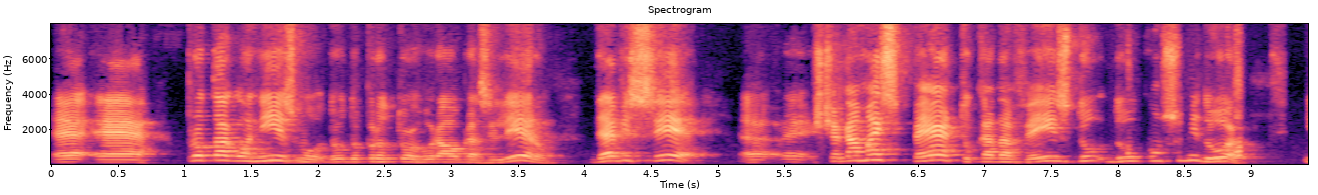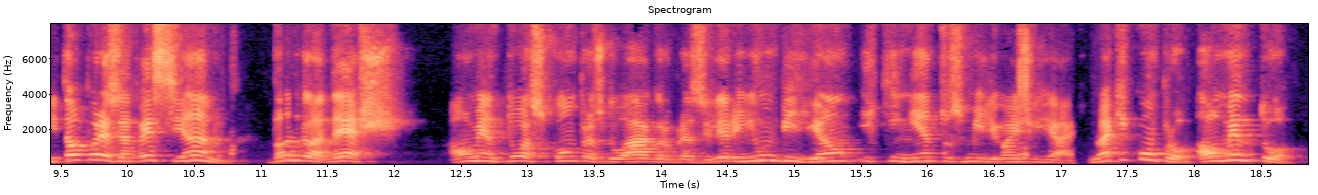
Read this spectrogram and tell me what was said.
é, é protagonismo do, do produtor rural brasileiro deve ser é, é, chegar mais perto cada vez do, do consumidor. Então, por exemplo, esse ano, Bangladesh aumentou as compras do agro brasileiro em 1 bilhão e 500 milhões de reais. Não é que comprou, aumentou.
